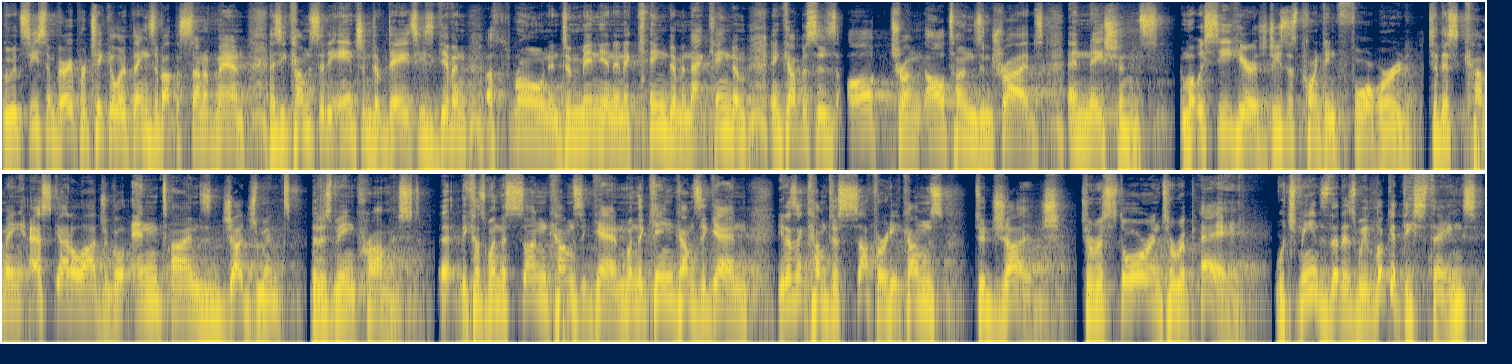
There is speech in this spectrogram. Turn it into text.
we would see some very particular things about the Son of Man. As he comes to the Ancient of Days, he's given a throne and dominion and a kingdom, and that kingdom encompasses all, all tongues and tribes and nations. And what we see here is Jesus pointing forward to this coming eschatological end times judgment that is being promised. Uh, because when the Son comes again, when the King comes again, he doesn't come to suffer, he comes to judge, to restore, and to repay. Which means that as we look at these things,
